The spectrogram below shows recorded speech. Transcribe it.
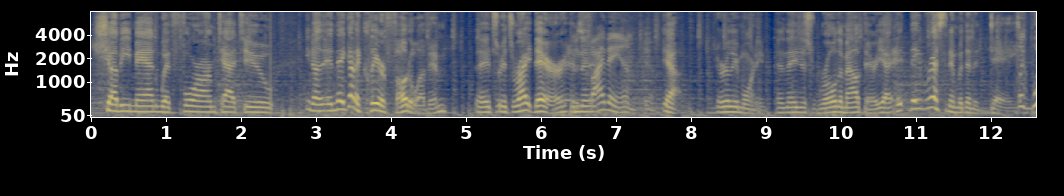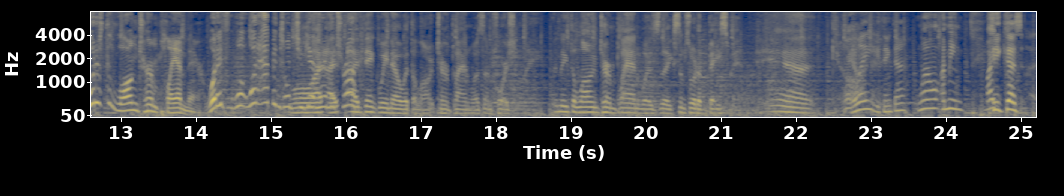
chubby man with forearm tattoo. You know, and they got a clear photo of him. It's it's right there. It and was then- 5 a.m. too. Yeah, early morning, and they just rolled him out there. Yeah, it, they arrested him within a day. It's like, what is the long term plan there? What if what what happens once you get her in the truck? I think we know what the long term plan was. Unfortunately, I think the long term plan was like some sort of basement. Yeah. Really? You think that? Well, I mean, my, because uh,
